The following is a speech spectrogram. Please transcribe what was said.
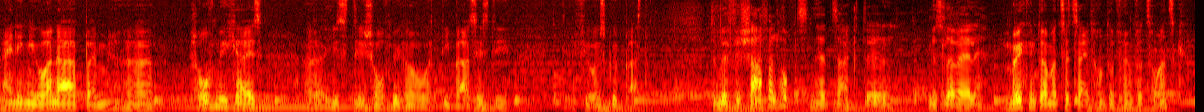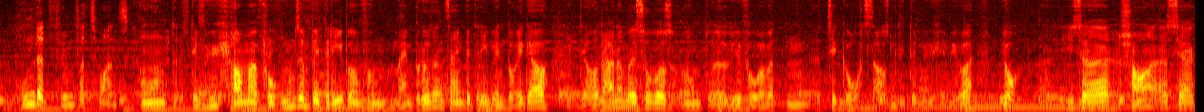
einigen Jahren auch beim äh, Schafmilcheis ist die Schafmilch einfach die Basis, die, die für alles gut passt. Du, wie viel Schaferl habt ihr denn jetzt aktuell mittlerweile? Milchen tun wir zurzeit 125 125. und die Milch haben wir von unserem Betrieb und von meinem Bruder und seinem Betrieb in Dolgau. Der hat auch noch mal sowas und äh, wir verarbeiten ca. 80.000 Liter Milch im Jahr. Ja, äh, ist äh, schon eine sehr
